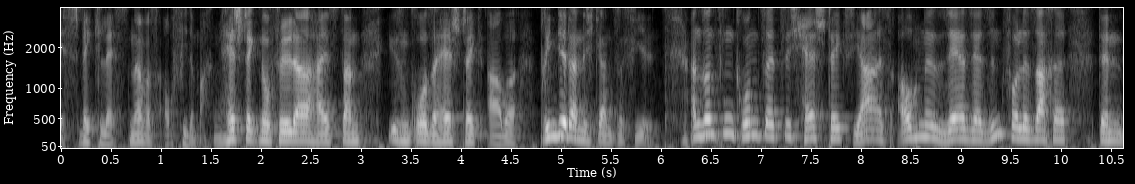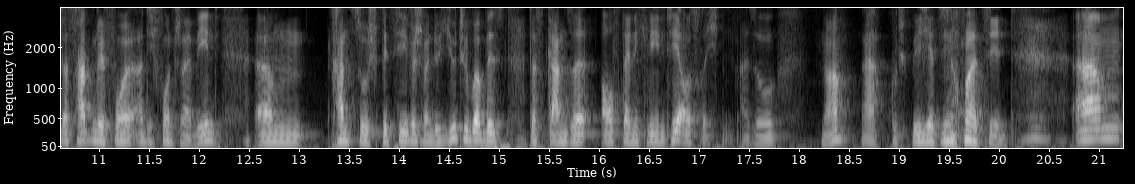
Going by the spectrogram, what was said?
es weglässt, ne, was auch viele machen. Hashtag NoFilter heißt dann, ist ein großer Hashtag, aber bringt dir dann nicht ganz so viel. Ansonsten grundsätzlich Hashtags, ja, ist auch eine sehr, sehr sinnvolle Sache, denn das hatten wir vorher, hatte ich vorhin schon erwähnt, ähm, kannst du spezifisch, wenn du YouTuber bist, das Ganze auf deine Klientel ausrichten. Also, na, na gut, will ich jetzt nicht nochmal erzählen. Ähm,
